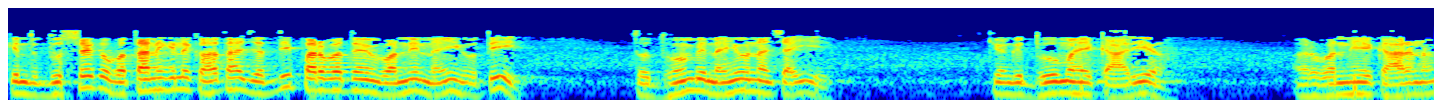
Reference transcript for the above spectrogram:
किंतु दूसरे को बताने के लिए कहता है, यदि पर्वत में वन्य नहीं होती तो धूम भी नहीं होना चाहिए। क्योंकि धूम है कार्य और वन्य है कारण।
